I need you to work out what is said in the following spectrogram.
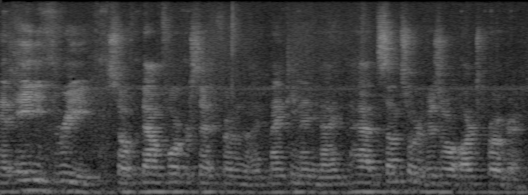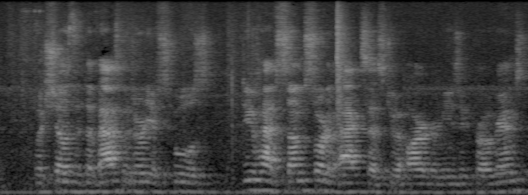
and 83, so down 4% from 1999, had some sort of visual arts program, which shows that the vast majority of schools do have some sort of access to art or music programs,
